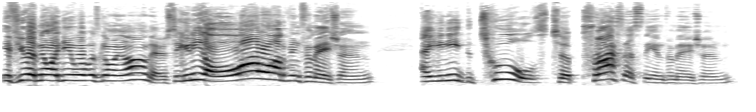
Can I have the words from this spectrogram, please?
if you had no idea what was going on there? So you need a lot, a lot of information, and you need the tools to process the information.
